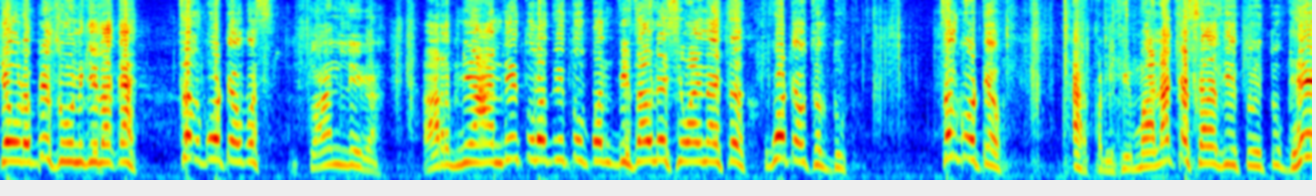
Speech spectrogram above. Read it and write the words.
केवढं भिजवून गेला का? चल गोट्याव बस. तू आणली का? अरे मी आणली तुला देतो पण भिजावण्याशिवाय नाही तर गोट्याव चल तू. चल गोट्याव अरे पण ही मला कशाला देतोय तू? घे.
